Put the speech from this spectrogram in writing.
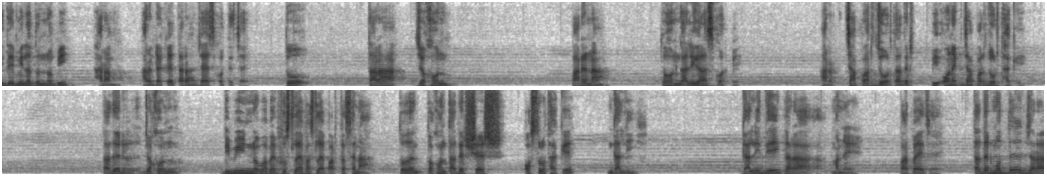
ঈদে মিলাদুন নবী হারাম, আর এটাকে তারা জায়েজ করতে চায়। তো তারা যখন পারে না তখন গালিগালাজ করবে। আর চাপার জোর, তাদের অনেক চাপার জোর থাকে। তাদের যখন বিভিন্নভাবে ফুসলায় ফাসলায় পারতেছে না, তখন তাদের শেষ অস্ত্র থাকে গালি। গালি দিয়েই তারা মানে পার পেয়ে যায়। তাদের মধ্যে যারা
